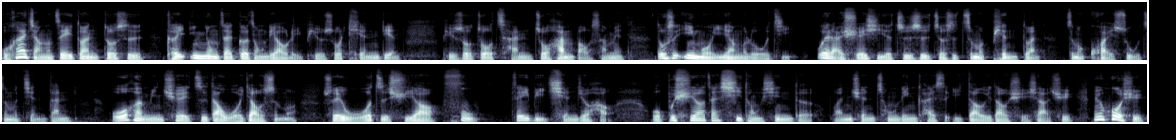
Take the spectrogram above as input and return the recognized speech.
我刚才讲的这一段都是可以应用在各种料理，比如说甜点。比如说做餐、做汉堡上面都是一模一样的逻辑。未来学习的知识就是这么片段、这么快速、这么简单。我很明确知道我要什么，所以我只需要付这一笔钱就好。我不需要再系统性的完全从零开始一道一道学下去。因为或许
